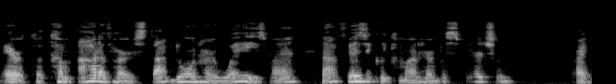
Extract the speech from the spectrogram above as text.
America. Come out of her. Stop doing her ways, man. Not physically come out of her, but spiritually, right?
